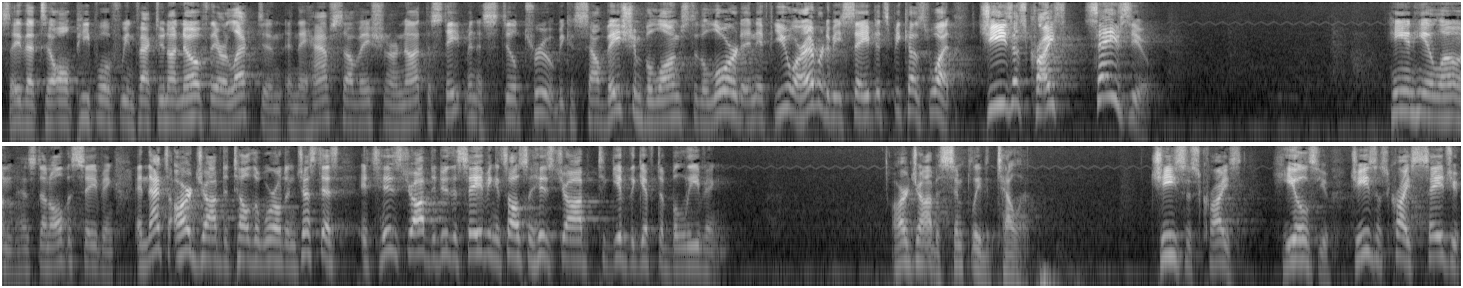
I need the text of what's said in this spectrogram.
Say that to all people if we, in fact, do not know if they are elect and, and they have salvation or not. The statement is still true because salvation belongs to the Lord. And if you are ever to be saved, it's because what? Jesus Christ saves you. He and He alone has done all the saving. And that's our job to tell the world. And just as it's His job to do the saving, it's also His job to give the gift of believing. Our job is simply to tell it. Jesus Christ heals you. Jesus Christ saves you.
